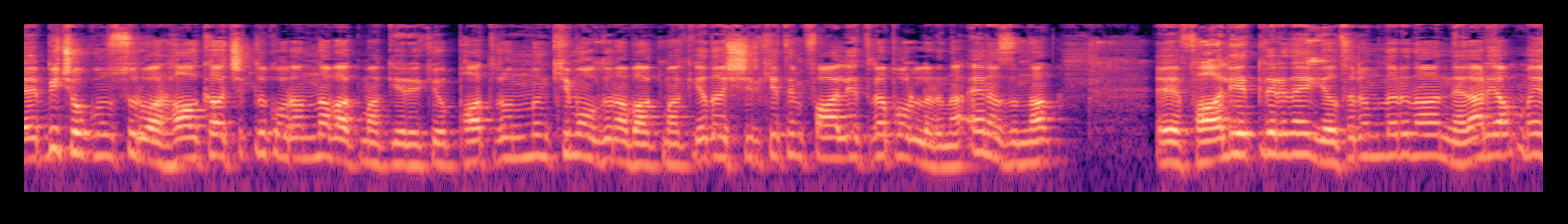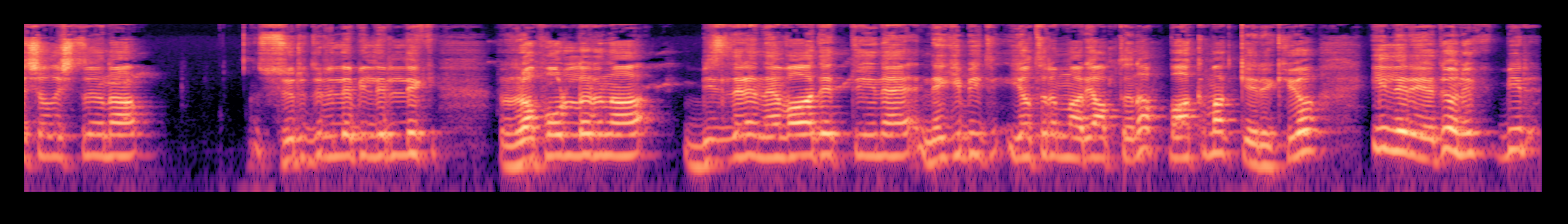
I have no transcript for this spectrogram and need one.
Ee, Birçok unsur var. Halka açıklık oranına bakmak gerekiyor. Patronunun kim olduğuna bakmak ya da şirketin faaliyet raporlarına en azından e, faaliyetlerine, yatırımlarına, neler yapmaya çalıştığına, sürdürülebilirlik raporlarına bizlere ne vaat ettiğine, ne gibi yatırımlar yaptığına bakmak gerekiyor. İleriye dönük bir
